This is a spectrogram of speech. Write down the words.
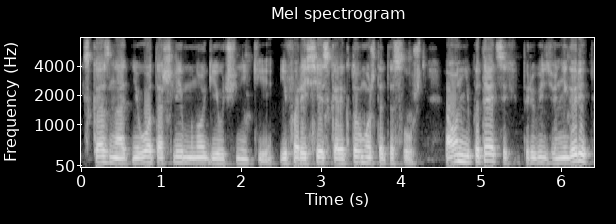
И сказано, от него отошли многие ученики. И фарисеи сказали, кто может это слушать? А он не пытается их переубедить, он не говорит,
